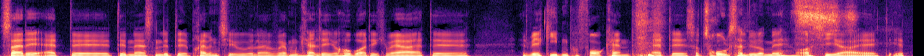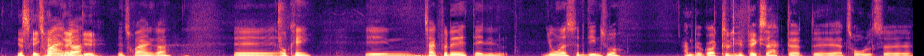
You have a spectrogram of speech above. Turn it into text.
Så er det, at øh, den er sådan lidt øh, præventiv, eller hvad man kalder det. Jeg håber, at det kan være, at, øh, at ved at give den på forkant, at øh, så Troels han lytter med og siger, øh, jeg, jeg skal ikke Tror have jeg, den rigtige. Det tror jeg, han gør. Øh, okay. Øh, tak for det, Daniel. Jonas, er det din tur? Jamen, det var godt, du lige fik sagt, at, øh, at Troels øh,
